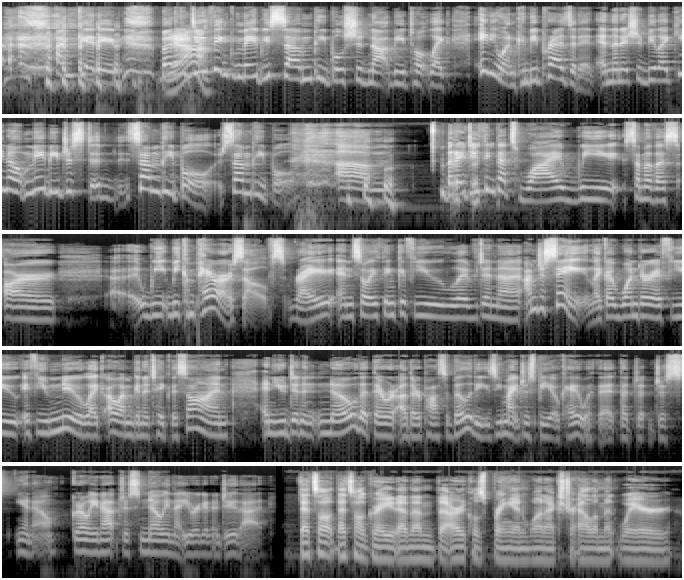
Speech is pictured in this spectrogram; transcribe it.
I'm kidding. But I do think maybe some people should not be told, like, anyone can be president. And then it should be like, you know, maybe just uh, some people, some people. Um, but I do think that's why we, some of us are. We we compare ourselves right? And so i think if you lived in a i'm just saying like i wonder if you if you knew like oh i'm going to take this on and you didn't know that there were other possibilities you might just be okay with it that just you know growing up just knowing that you were going to do that. That's all that's all great and then the articles bring in one extra element where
